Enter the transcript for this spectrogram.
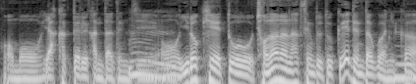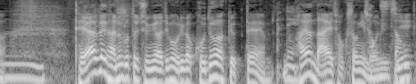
어 뭐 약학대를 간다든지 음. 어 이렇게 또 전환하는 학생들도 꽤 된다고 하니까 음. 대학을 가는 것도 중요하지만 우리가 고등학교 때 네. 과연 나의 적성이 적성. 뭔지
